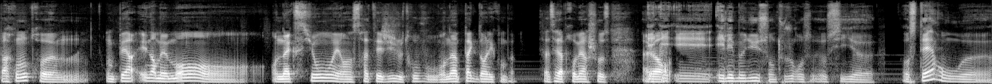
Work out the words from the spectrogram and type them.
Par contre, euh, on perd énormément en, en action et en stratégie, je trouve, ou en impact dans les combats. Ça, c'est la première chose. Et- Alors, et, et- et les menus sont toujours au- aussi euh, austères ou euh,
